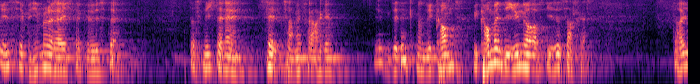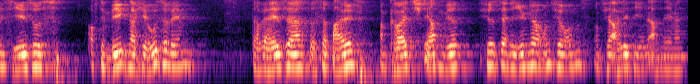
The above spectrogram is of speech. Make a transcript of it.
ist im Himmelreich der Größte? Das ist nicht eine seltsame Frage. Irgendwie denkt man, wie, kommt, wie kommen die Jünger auf diese Sache? Da ist Jesus auf dem Weg nach Jerusalem. Da weiß er, dass er bald am Kreuz sterben wird für seine Jünger und für uns und für alle, die ihn annehmen.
